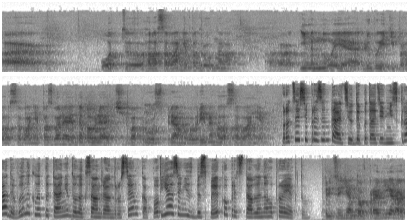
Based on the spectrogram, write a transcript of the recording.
а, от э, голосования подробного, а, именное, любые типы голосования, позволяет добавлять вопрос прямо во время голосования. В процесі презентації у депутатів міськради виникли питання до Олександра Андрусенка, пов'язані з безпекою представленого проєкту. Прецедентов проверок,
